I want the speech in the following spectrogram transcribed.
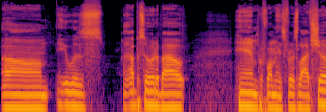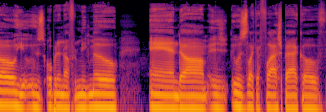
Um, it was an episode about him performing his first live show. He was opening up for Meek Mill, and um, it, it was like a flashback of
